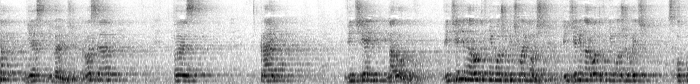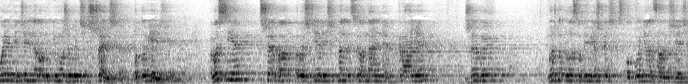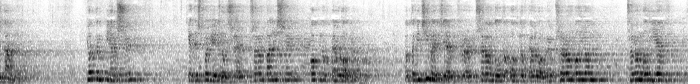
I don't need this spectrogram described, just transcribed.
jest i będzie. Rosja to jest kraj więzień narodów. Więzienie narodów nie może być wolności. Więzienie narodów nie może być spokoju. Więzienie narodów nie może być szczęścia, bo to więzień. Rosję trzeba rozdzielić na nacjonalne kraje, żeby można było sobie mieszkać spokojnie na całym świecie dalej. Piotr I kiedyś powiedział, że przerąbaliśmy okno w Europę. No to widzimy, gdzie prze- przerąbał to okno w Europę. Przerąbał ją, przerąbał je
